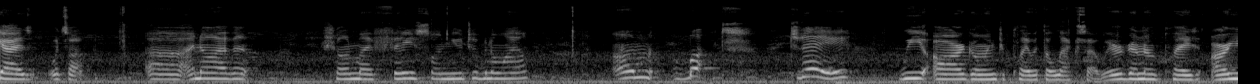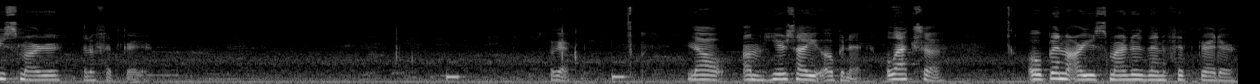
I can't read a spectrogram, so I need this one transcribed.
guys, what's up? Uh, I know I haven't shown my face on YouTube in a while, um, but today we are going to play with Alexa. We're going to play Are You Smarter Than a Fifth Grader? Okay. Now, um, here's how you open it. Alexa, open Are You Smarter Than a Fifth Grader?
